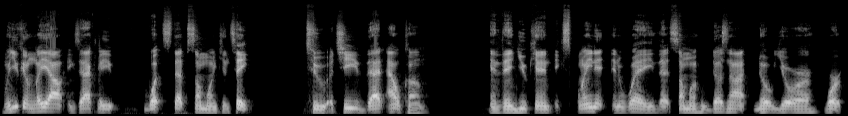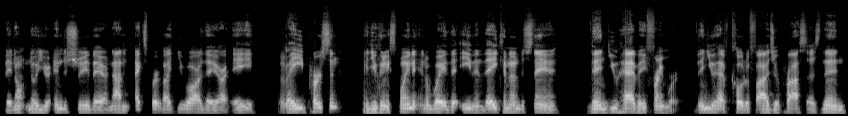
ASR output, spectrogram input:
When you can lay out exactly what steps someone can take to achieve that outcome, And then you can explain it in a way that someone who does not know your work, they don't know your industry, they are not an expert like you are, they are a lay person, and you can explain it in a way that even they can understand, then you have a framework. Then you have codified your process. Then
